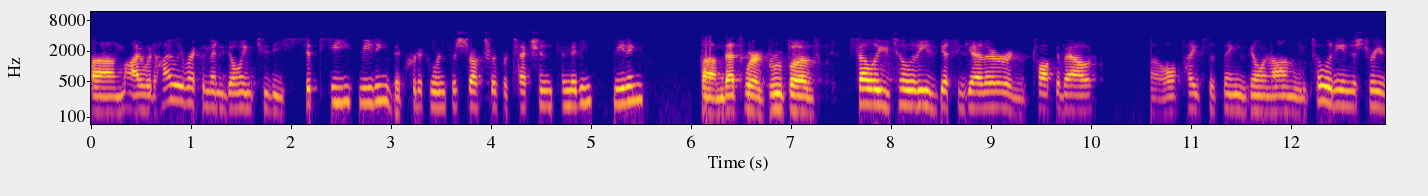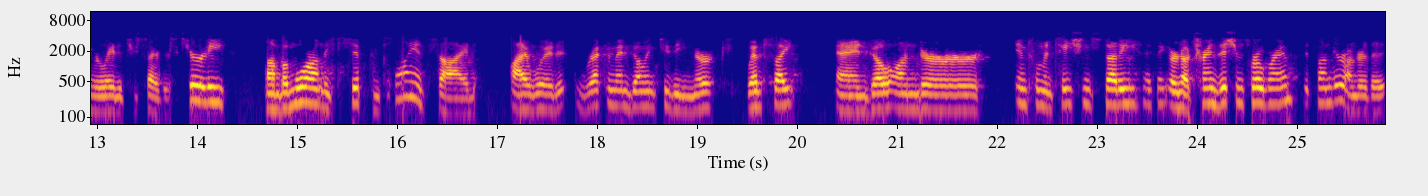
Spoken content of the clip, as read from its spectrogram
um, I would highly recommend going to the CIPC meeting, the Critical Infrastructure Protection Committee meeting. Um, that's where a group of fellow utilities get together and talk about uh, all types of things going on in the utility industry related to cybersecurity. Um, but more on the CIP compliance side, I would recommend going to the NERC website and go under implementation study, I think, or no, transition program it's under, under the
